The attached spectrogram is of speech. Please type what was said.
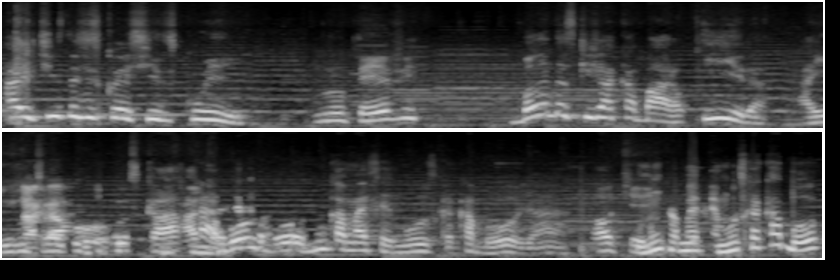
Artistas desconhecidos com I, não teve. Bandas que já acabaram, Ira, aí a gente vai Acabou. que buscar. Acabou, Acabou? acabou. Nunca mais fez música, acabou já. Ok. Nunca mais fez música, acabou.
